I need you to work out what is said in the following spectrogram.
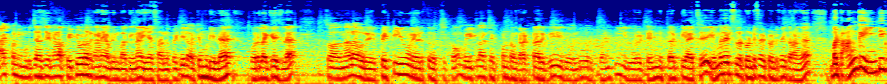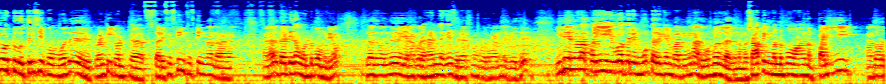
பேக் பண்ணி முடிச்சாச்சு. என்னடா பெட்டியோட இருக்கானே அப்படின்னு பார்த்தீங்கன்னா எஸ் அந்த பெட்டியில் வைக்க முடியல. ஒரு லக்கேஜில் ஸோ அதனால் ஒரு பெட்டியும் எடுத்து வச்சுட்டோம். வெயிட்லாம் செக் பண்ணிட்டோம் கரெக்டாக இருக்குது இது வந்து ஒரு டுவெண்ட்டி இது ஒரு டென் தேர்ட்டி ஆச்சு. எமிரேட்ஸில் டுவெண்ட்டி ஃபைவ் டுவெண்ட்டி ஃபைவ் தராங்க. பட் அங்கே இண்டிகோ டு திருச்சி போகும்போது twenty twenty sorry fifteen fifteen தான் தராங்க. அதனால் தேர்ட்டி தான் கொண்டு போக முடியும். ப்ளஸ் வந்து எனக்கு ஒரு ஹேண்ட் லக்கேஜ் ரேஷ்மாக்கு ஒரு ஹேண்ட் லக்கேஜ் இது என்னோட பை இவ்வளோ பெரிய மூட்டை இருக்கேன்னு பார்த்தீங்கன்னா அது ஒன்றும் இல்லை. அது நம்ம ஷாப்பிங் பண்ணப்போ வாங்கின பை அதோட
